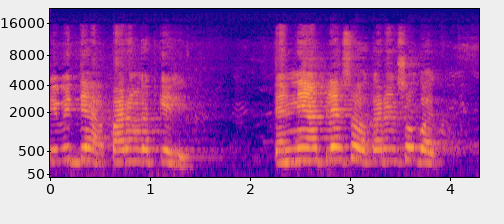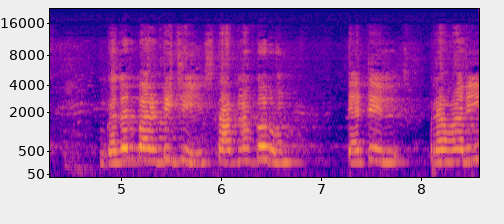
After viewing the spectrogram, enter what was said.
ती विद्या पारंगत केली. त्यांनी आपल्या सहकाऱ्यांसोबत गदर पार्टीची स्थापना करून त्यातील प्रभारी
